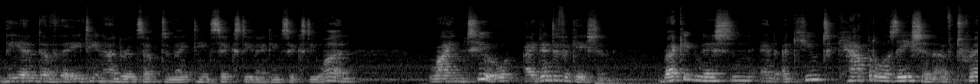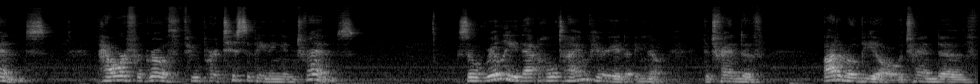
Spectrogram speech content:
the end of the 1800s up to 1960, 1961. Line two, identification, recognition and acute capitalization of trends, power for growth through participating in trends. So really, that whole time period, you know, the trend of automobile, the trend of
